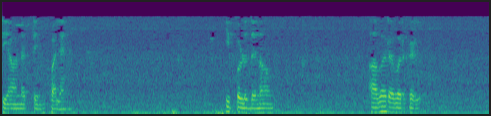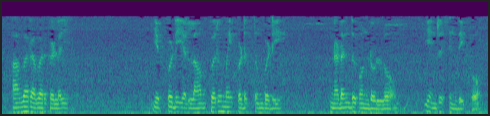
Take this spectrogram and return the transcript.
தியானத்தின் பலன். இப்பொழுது நாம் அவரவர்கள் அவரவர்களை எப்படியெல்லாம் பெருமைப்படுத்தும்படி நடந்து கொண்டுள்ளோம் என்று சிந்திப்போம்.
